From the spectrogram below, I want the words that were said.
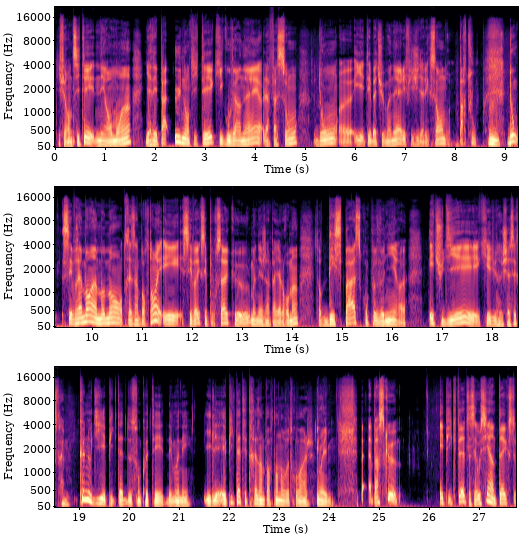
différentes cités. Néanmoins, il n'y avait pas une entité qui gouvernait la façon dont euh, il était battu monnaie l'effigie d'Alexandre partout. Hmm. Donc c'est vraiment un moment très important et, c'est vrai que c'est pour ça que le monnayage impérial romain, une sorte d'espace qu'on peut venir étudier et qui est d'une richesse extrême. Que nous dit Épictète de son côté des monnaies? Il est, Épictète est très important dans votre ouvrage. Oui, bah, parce que Épictète, c'est aussi un texte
